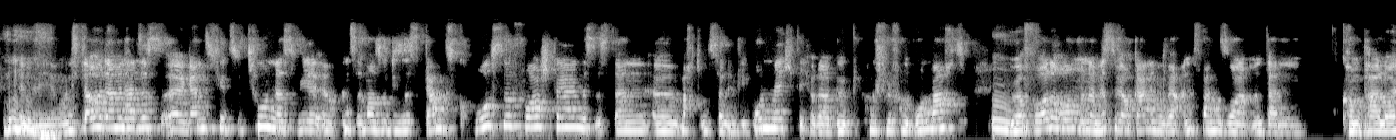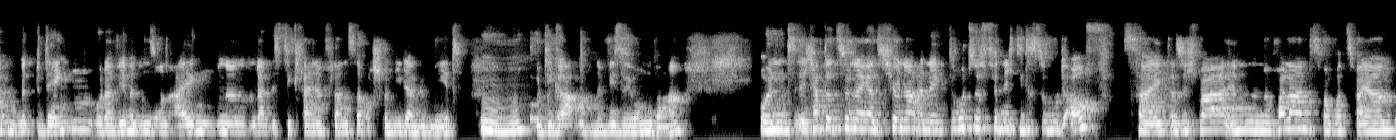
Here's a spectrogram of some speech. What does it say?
im Leben. Und ich glaube, damit hat es äh, ganz viel zu tun, dass wir uns immer so dieses ganz Große vorstellen. Das ist dann, äh, macht uns dann irgendwie ohnmächtig oder ein Gefühl von Ohnmacht, mhm. Überforderung. Und dann wissen wir auch gar nicht, wo wir anfangen sollen. Und dann kommen ein paar Leute mit Bedenken oder wir mit unseren eigenen. Und dann ist die kleine Pflanze auch schon niedergemäht, mhm. wo die gerade noch eine Vision war. Und ich habe dazu eine ganz schöne Anekdote, finde ich, die das so gut aufzeigt. Also ich war in Holland, das war vor zwei Jahren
